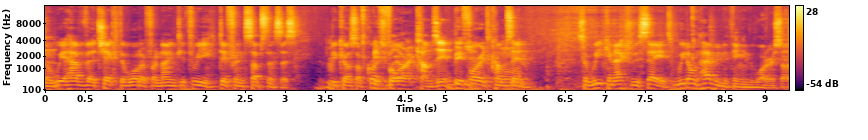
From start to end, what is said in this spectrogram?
So we have uh, checked the water for 93 different substances. Because, of course, Before we're- it comes in. before it comes in. So we can actually say it's, we don't have anything in the water. So,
